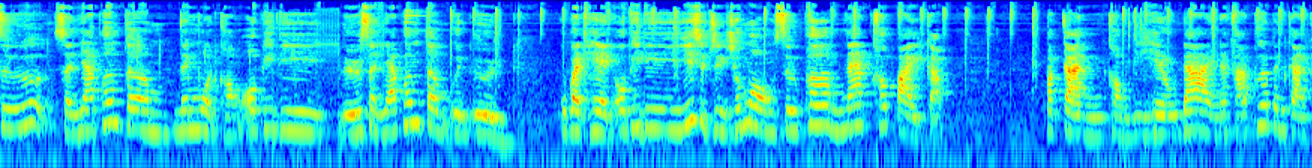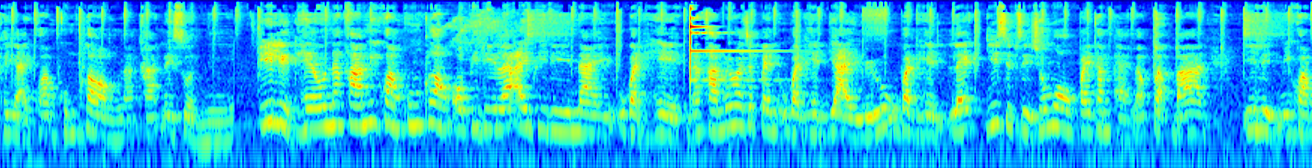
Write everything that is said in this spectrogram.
ซื้อสัญญาเพิ่มเติมในหมวดของ OPD หรือสัญญาเพิ่มเติมอื่น ๆ อุบัติเหตุ OPD 24 ชั่วโมง ซื้อเพิ่มแนบเข้าไปกับ ประกันของ D Health ได้นะคะ เพื่อเป็นการขยายความคุ้มครองนะคะในส่วนนี้ Elite Health นะคะมีความคุ้มครอง OPD และ IPD ในอุบัติเหตุนะคะ ไม่ว่าจะเป็นอุบัติเหตุใหญ่หรืออุบัติเหตุเล็ก 24 ชั่วโมงไปทำแผลแล้วกลับบ้าน Elite มีความ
